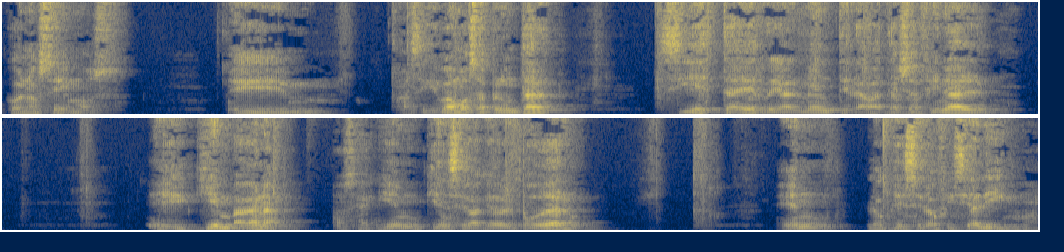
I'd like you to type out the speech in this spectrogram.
conocemos. Eh, así que vamos a preguntar si esta es realmente la batalla final, eh, quién va a ganar, o sea, quién, quién se va a quedar el poder en lo que es el oficialismo.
